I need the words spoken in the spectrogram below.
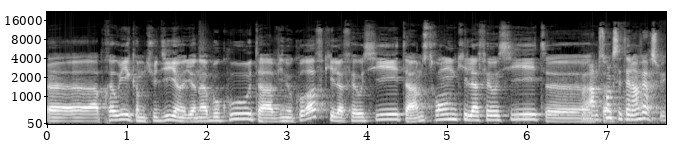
Euh, après oui, comme tu dis, il y en a beaucoup. T'as Vinokourov qui l'a fait aussi, t'as Armstrong qui l'a fait aussi. Armstrong c'était l'inverse lui.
